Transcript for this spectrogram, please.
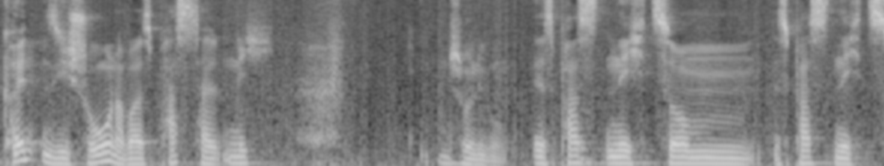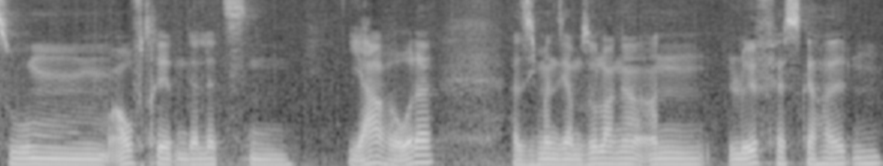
Könnten sie schon, aber es passt halt nicht. Entschuldigung. Es passt nicht zum, es passt nicht zum Auftreten der letzten Jahre, oder? Also ich meine, sie haben so lange an Löw festgehalten.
